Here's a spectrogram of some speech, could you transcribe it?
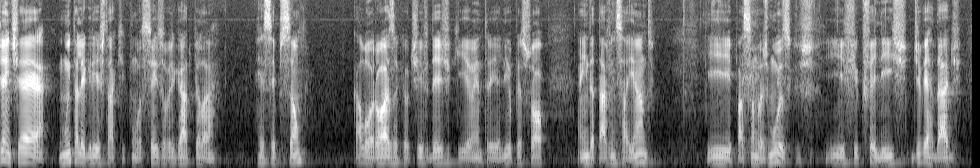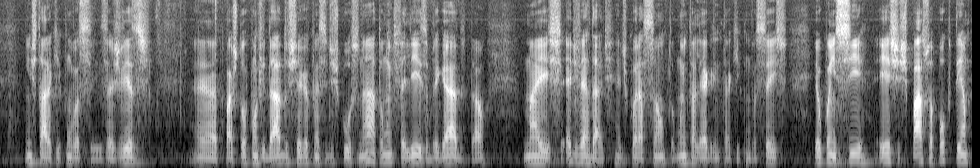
Gente, é muita alegria estar aqui com vocês. Obrigado pela recepção calorosa que eu tive desde que eu entrei ali. O pessoal ainda estava ensaiando e passando as músicas. E fico feliz, de verdade, em estar aqui com vocês. Às vezes, é, pastor convidado chega com esse discurso, né? ah, estou muito feliz, obrigado, tal. Mas é de verdade, é de coração. Estou muito alegre em estar aqui com vocês. Eu conheci este espaço há pouco tempo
